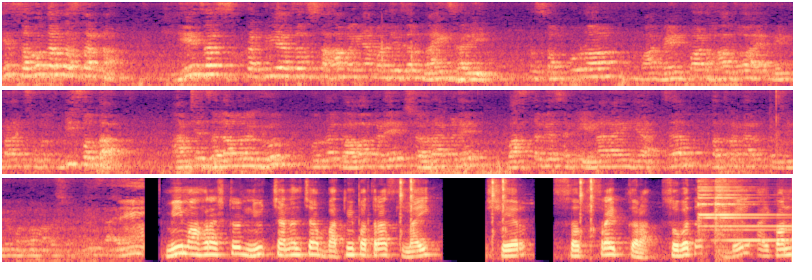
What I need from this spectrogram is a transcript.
हे सर्व करत असताना हे जर प्रक्रिया जर सहा महिन्यामध्ये जर नाही झाली तर संपूर्ण मा- मेंढपाळ हा जो आहे मेंढपाळांसोबत मी स्वतः आमचे जनावरं घेऊन पूर्ण गावाकडे शहराकडे वास्तव्यासाठी येणार आहे हे आजच्या पत्रकार परिषदेमधला माझा शब्द मी महाराष्ट्र न्यूज चॅनलच्या बातमीपत्रास लाईक शेअर सबस्क्राईब करा. सोबतच बेल आयकॉन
